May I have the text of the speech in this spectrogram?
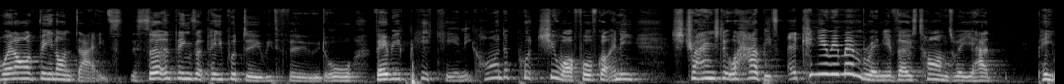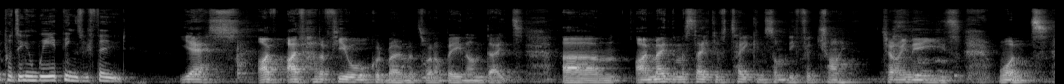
when I've been on dates, there's certain things that people do with food or very picky, and it kind of puts you off. Or have got any strange little habits. Uh, can you remember any of those times where you had people doing weird things with food? Yes, I've I've had a few awkward moments when I've been on dates. Um, I made the mistake of taking somebody for China. Chinese once,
